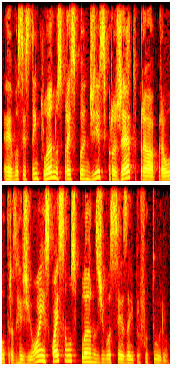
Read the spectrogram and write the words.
é, vocês têm planos para expandir esse projeto para outras regiões? Quais são os planos de vocês aí para o futuro?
